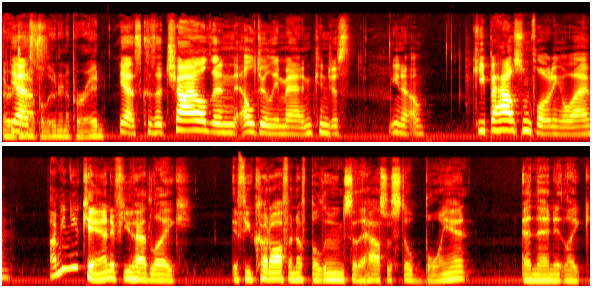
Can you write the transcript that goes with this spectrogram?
or a giant balloon in a parade. Yes, because a child and elderly man can just, you know, keep a house from floating away. I mean, you can if you had like if you cut off enough balloons so the house was still buoyant and then it like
